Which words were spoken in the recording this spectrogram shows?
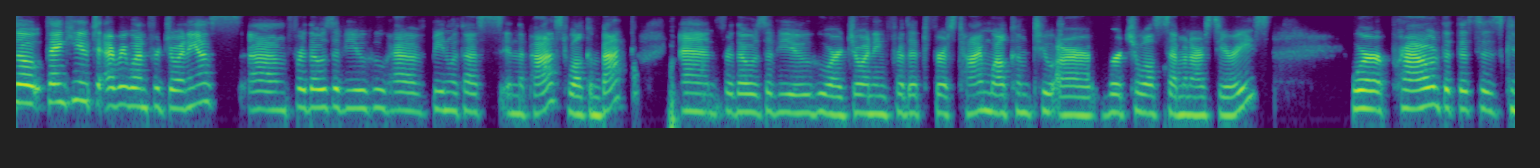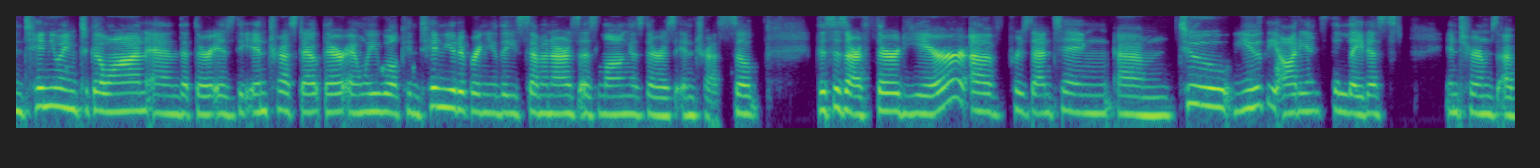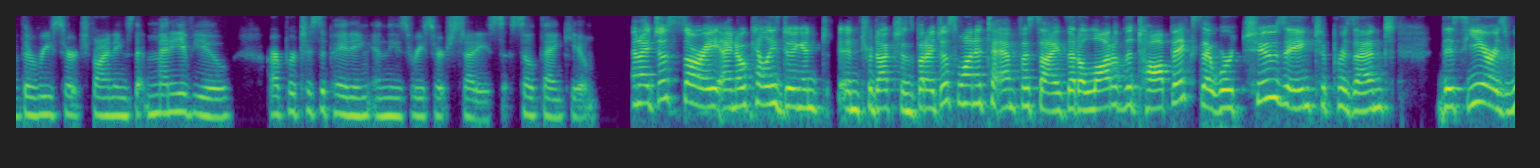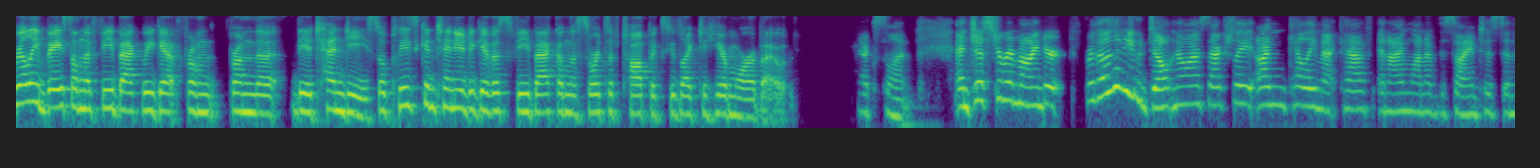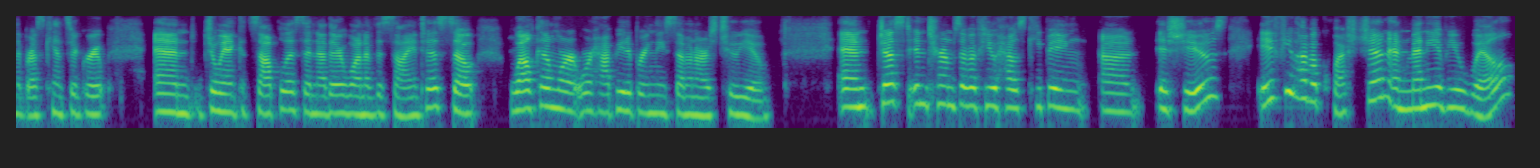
So thank you to everyone for joining us. Um, for those of you who have been with us in the past, welcome back. And for those of you who are joining for the first time, welcome to our virtual seminar series. We're proud that this is continuing to go on and that there is the interest out there and we will continue to bring you these seminars as long as there is interest. So this is our third year of presenting um, to you, the audience, the latest in terms of the research findings that many of you are participating in these research studies. So thank you. And I just, sorry, I know Kelly's doing in introductions, but I just wanted to emphasize that a lot of the topics that we're choosing to present this year is really based on the feedback we get from, from the, the attendees. So please continue to give us feedback on the sorts of topics you'd like to hear more about. Excellent. And just a reminder, for those of you who don't know us, actually, I'm Kelly Metcalfe, and I'm one of the scientists in the breast cancer group, and Joanne Kotsopoulos, another one of the scientists. So welcome. We're, we're happy to bring these seminars to you. And just in terms of a few housekeeping uh, issues, if you have a question, and many of you will,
